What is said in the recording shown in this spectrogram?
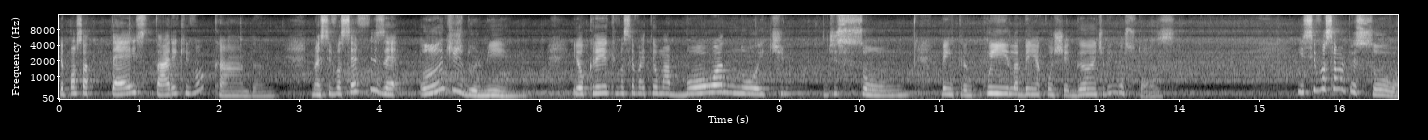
Eu posso até estar equivocada, mas se você fizer antes de dormir, eu creio que você vai ter uma boa noite de sono, bem tranquila, bem aconchegante, bem gostosa. E se você é uma pessoa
